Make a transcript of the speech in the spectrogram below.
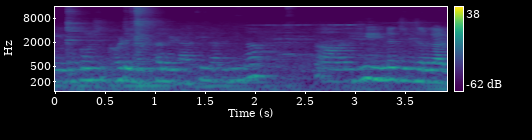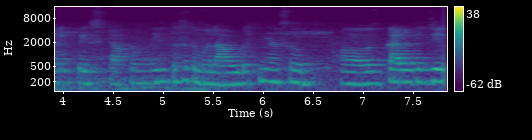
मी थोडेसे खडे मसाले टाकेल आणि ना अं, ही जिंजर गार्लिक पेस्ट टाकून देईल तसं तर मला आवडत नाही असं. कारण की जे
